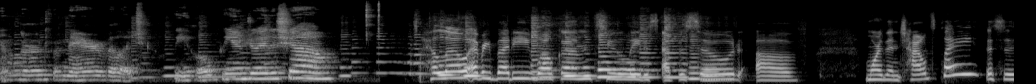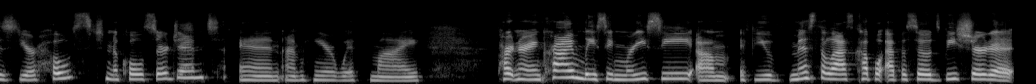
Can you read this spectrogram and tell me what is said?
and learn from their village. We hope you enjoy the show. Hello, everybody. Welcome to the latest episode of More Than Child's Play. This is your host, Nicole Surgent, and I'm here with my partner in crime, Lacey Marisi. Um, if you've missed the last couple episodes, be sure to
